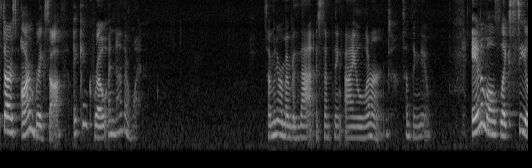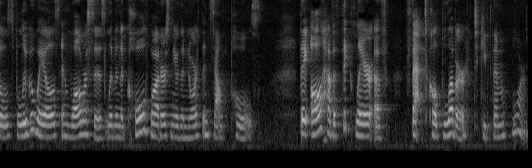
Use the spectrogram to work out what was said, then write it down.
star's arm breaks off, it can grow another one. So I'm going to remember that as something I learned, something new. Animals like seals, beluga whales, and walruses live in the cold waters near the north and south poles. They all have a thick layer of fat called blubber to keep them warm.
